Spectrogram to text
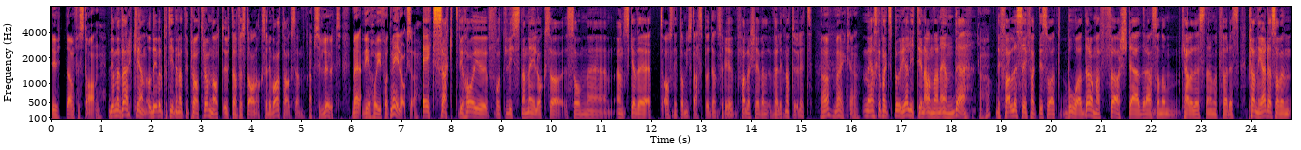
utanför stan. Ja men verkligen, och det är väl på tiden att vi pratar om något utanför stan också, det var ett tag sedan. Absolut. Men vi har ju fått mejl också. Exakt, vi har ju fått lyssna mejl också som eh, önskade ett avsnitt om just Aspudden, så det faller sig väl väldigt naturligt. Ja, verkligen. Men jag ska faktiskt börja lite i en annan ände. Jaha. Det faller sig faktiskt så att båda de här förstäderna som de kallades när de uppfördes planerades av en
